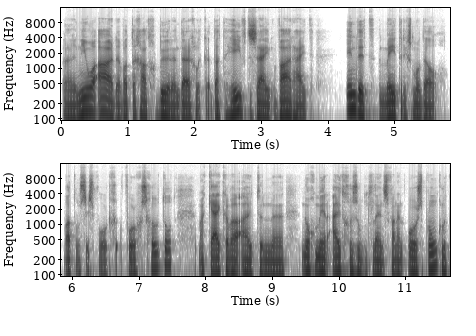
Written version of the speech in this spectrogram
uh, nieuwe aarde, wat er gaat gebeuren en dergelijke, dat heeft zijn waarheid in dit matrixmodel wat ons is voorgeschoteld. Maar kijken we uit een uh, nog meer uitgezoomd lens van een oorspronkelijk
